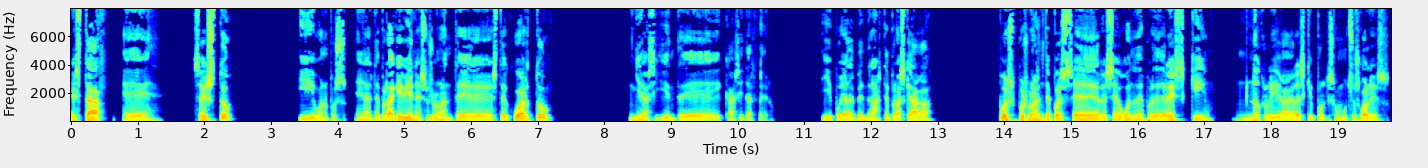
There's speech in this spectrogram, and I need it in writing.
Está eh, sexto. Y bueno, pues en la temporada que viene, seguramente este cuarto. Y en la siguiente casi tercero. Y pues ya depende de las temporadas que haga. Pues, pues seguramente puede ser segundo después de Gretzky. No creo que llegue a Gretzky porque son muchos goles.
